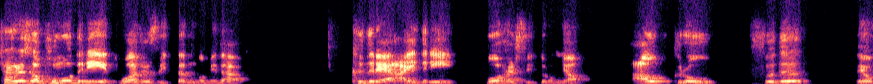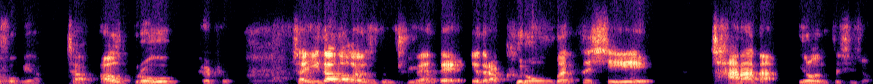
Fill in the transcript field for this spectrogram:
자, 그래서 부모들이 도와줄 수 있다는 겁니다. 그들의 아이들이 뭐 할 수 있도록요? outgrow food neophobia. 자, outgrow 별표. 자, 이 단어가 여기서 좀 중요한데 얘들아, grow가 뜻이 자라다 이런 뜻이죠.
